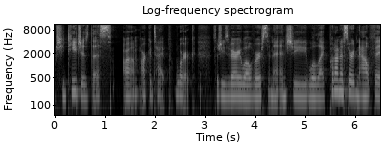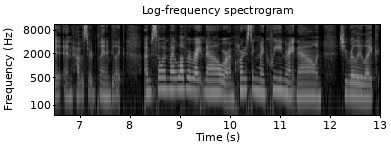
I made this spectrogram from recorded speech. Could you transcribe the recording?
she teaches this um, archetype work. So she's very well versed in it. And she will like put on a certain outfit and have a certain plan and be like, I'm so in my lover right now, or I'm harnessing my queen right now. And she really like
